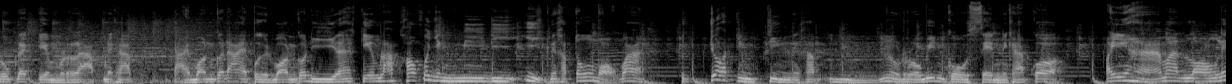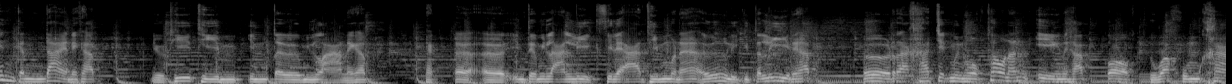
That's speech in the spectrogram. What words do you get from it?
รุกและเกมรับนะครับ จ่ายบอลก็ได้เปิดบอลก็ดีนะเกมรับเขาก็ยังมีดีอีกนะครับ ต้องบอกว่าสุดยอดจริงๆนะครับโรบินโกเซนนะครับก็ไปหามาลองเล่นกันได้นะครับ อยู่ที่ทีมอินเตอร์มิลานนะครับแท็กเออเอออินเตอร์มิลานลีกซีเรียทีมอะนะเออลีกอิตาลีนะครับเออราคา 76,000เท่านั้นเองนะครับ ก็ถือว่าคุ้มค่า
